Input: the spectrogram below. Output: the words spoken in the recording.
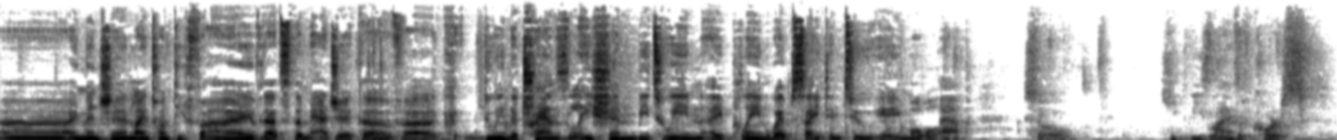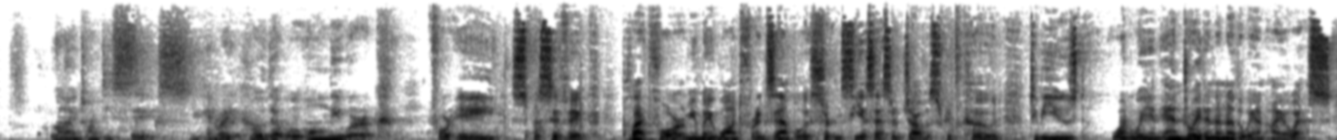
Uh, I mentioned line 25, that's the magic of uh, doing the translation between a plain website into a mobile app. So keep these lines, of course. Line 26, you can write code that will only work for a specific platform. You may want, for example, a certain CSS or JavaScript code to be used one way in Android and another way on iOS.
